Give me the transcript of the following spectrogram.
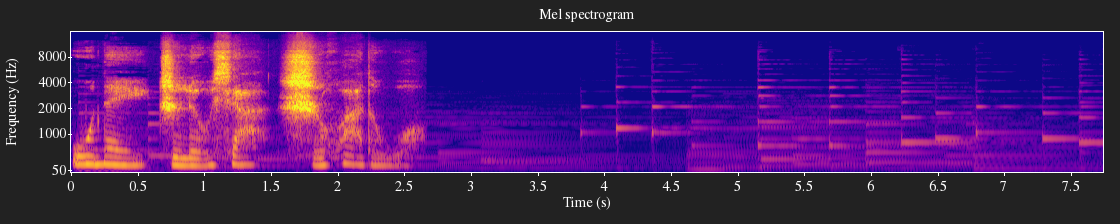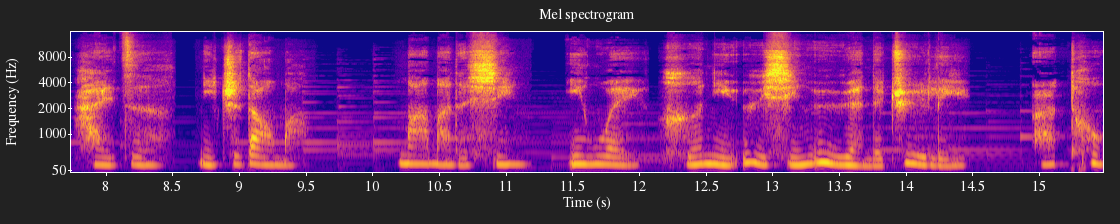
屋内只留下石化的我。孩子，你知道吗？妈妈的心因为和你愈行愈远的距离而痛。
